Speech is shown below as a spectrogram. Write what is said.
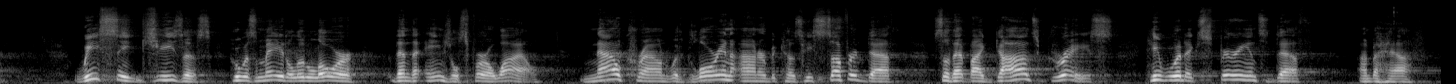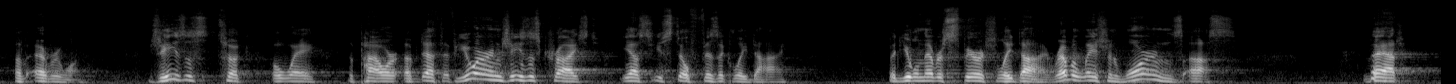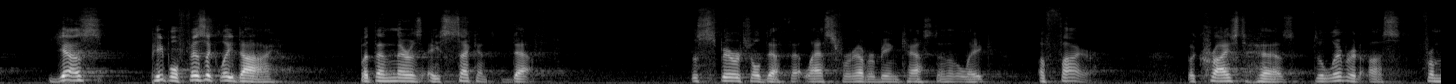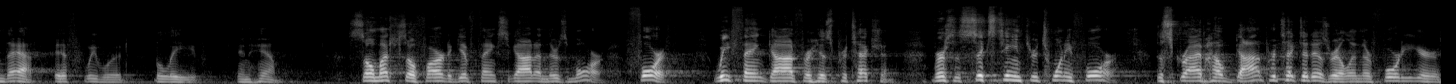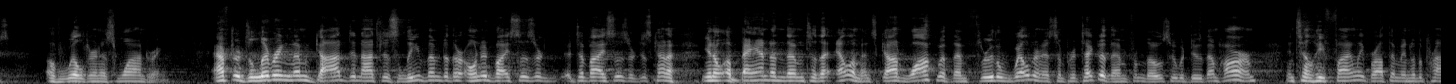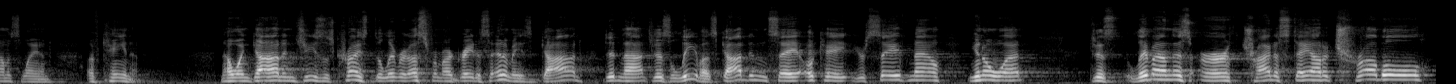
we see Jesus, who was made a little lower than the angels for a while, now crowned with glory and honor because he suffered death, so that by God's grace he would experience death on behalf of everyone. Jesus took away the power of death. If you are in Jesus Christ, yes, you still physically die, but you will never spiritually die. Revelation warns us that, yes, people physically die, but then there's a second death the spiritual death that lasts forever, being cast into the lake of fire. But Christ has delivered us from that if we would believe in Him. So much so far to give thanks to God, and there's more. Fourth, we thank God for His protection. Verses 16 through 24 describe how God protected Israel in their 40 years of wilderness wandering. After delivering them, God did not just leave them to their own devices or devices or just kind of, you know, abandon them to the elements. God walked with them through the wilderness and protected them from those who would do them harm until he finally brought them into the promised land of Canaan. Now, when God and Jesus Christ delivered us from our greatest enemies, God did not just leave us. God didn't say, okay, you're saved now. You know what? Just live on this earth, try to stay out of trouble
